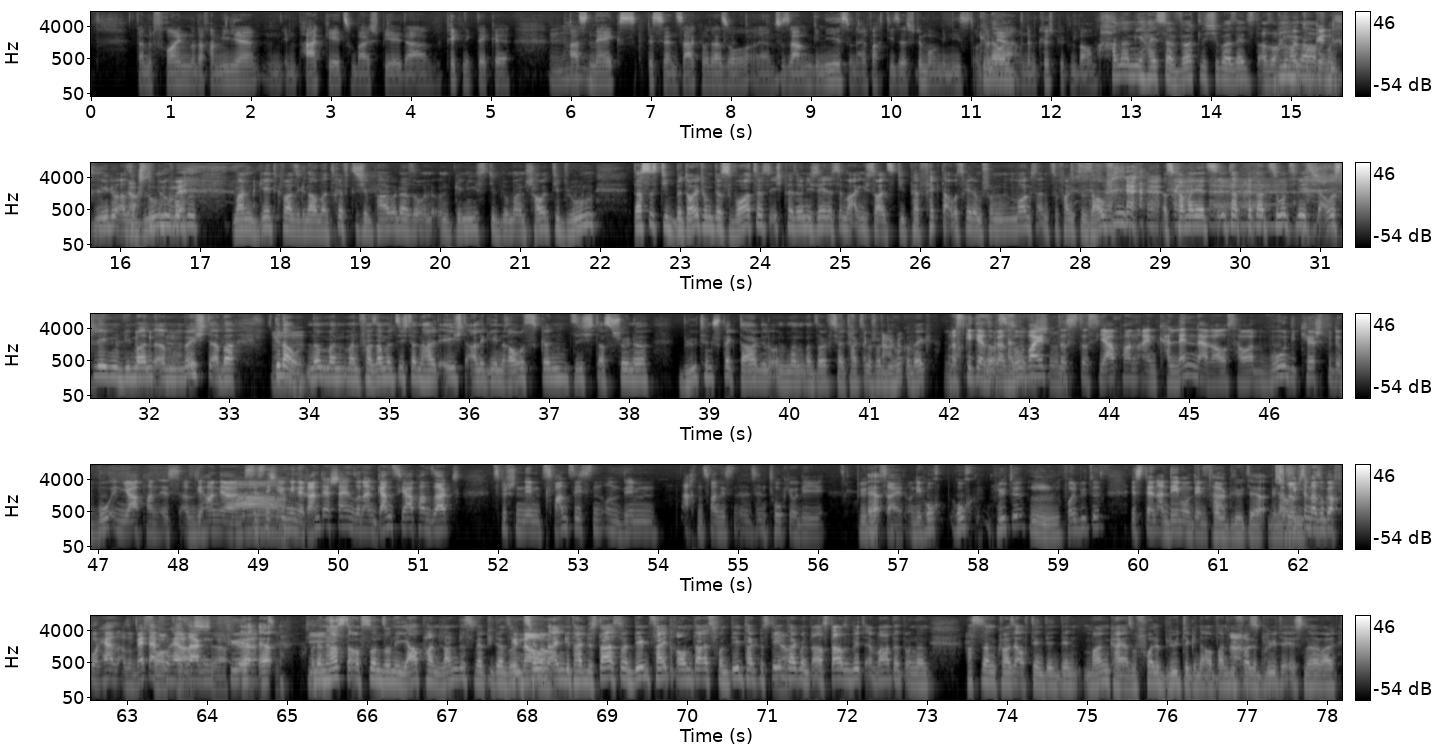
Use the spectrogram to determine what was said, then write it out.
da mit Freunden oder Familie in den Park geht zum Beispiel, da Picknickdecke, ein Mhm. paar Snacks, bisschen Sake oder so ähm, zusammen genießt und einfach diese Stimmung genießt unter, Genau. der, unter dem Kirschblütenbaum. Hanami heißt ja wörtlich übersetzt, also Blume Hana gucken. und Medo, also Ja. Blumen Blume. gucken. Man geht quasi genau, man trifft sich im Park oder so und, und genießt die Blume, man schaut die Blumen. Das ist die Bedeutung des Wortes. Ich persönlich sehe das immer eigentlich so als die perfekte Ausrede, um schon morgens anzufangen zu saufen. Das kann man jetzt interpretationsmäßig auslegen, wie man ähm, möchte, aber genau, ne, man, man versammelt sich dann halt echt, alle gehen raus, gönnen sich das schöne Blütenspektakel und man, man säuft sich halt tagsüber schon die Hucke weg. Und das geht ja sogar ist halt so weit, schön. dass das Japan einen Kalender raushaut, wo die Kirschblüte wo in Japan ist. Also die haben ja, es ist Ah. nicht irgendwie eine Randerscheinung, sondern ganz Japan sagt, zwischen dem 20. und dem 28. ist in Tokio die Blütezeit. Und die Hoch, Hochblüte, Mhm. Vollblüte, ist dann an dem und dem Tag. Blüte, ja, genau. Es gibt immer sogar Vorher also Wettervorhersagen Forecast, ja. für Ja, ja. die Und dann hast du auch so, so eine Japan-Landesmap, die dann so Genau. in Zonen eingeteilt ist. Da ist so in dem Zeitraum, da ist von dem Tag bis dem Ja. Tag und da ist da, so wird erwartet. Und dann hast du dann quasi auch den, den, den Mankai, also volle Blüte, genau, wann die Ah, das volle Blüte ist. Ne? Weil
